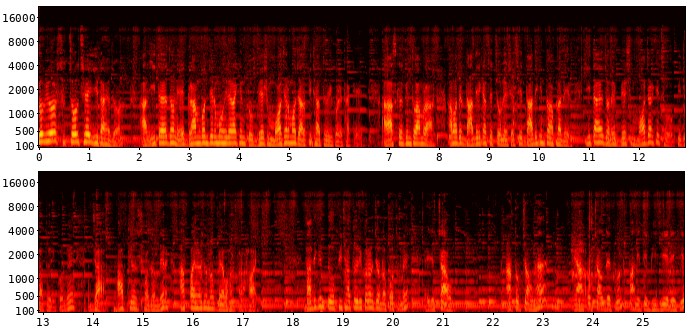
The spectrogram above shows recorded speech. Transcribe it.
প্রিয় ভিউয়ার্স চলছে ঈদ আয়োজন। আর ঈদ আয়োজনে গ্রামগঞ্জের মহিলারা কিন্তু বেশ মজার মজার পিঠা তৈরি করে থাকে। আর আজকেও কিন্তু আমরা আমাদের দাদির কাছে চলে এসেছি। দাদি কিন্তু আপনাদের ঈদ আয়োজনে বেশ মজার কিছু পিঠা তৈরি করবে, যা আত্মীয় স্বজনদের আপ্যায়নের জন্য ব্যবহার করা হয়। দাদি কিন্তু পিঠা তৈরি করার জন্য প্রথমে এই যে চাউল, আতপ চাউল হ্যাঁ? এই আতপ চাল দেখুন পানিতে ভিজিয়ে রেখে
